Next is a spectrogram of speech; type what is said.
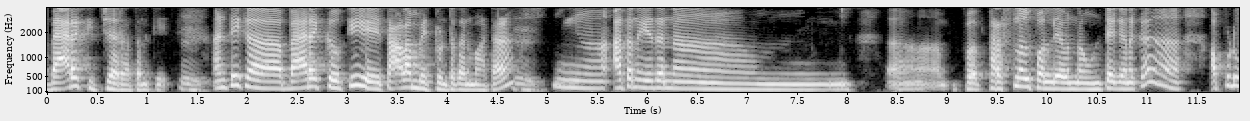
బ్యారక్ ఇచ్చారు అతనికి. అంటే ఇక బ్యారక్కి తాళం పెట్టి ఉంటుంది అనమాట అతను ఏదన్నా పర్సనల్ పనులు ఏమన్నా ఉంటే గనక అప్పుడు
